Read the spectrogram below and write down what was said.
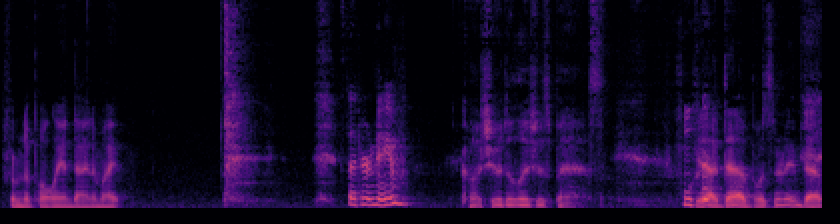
from Napoleon Dynamite. That her name? Caught you a delicious bass. Yeah, Deb. What's her name? Deb.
